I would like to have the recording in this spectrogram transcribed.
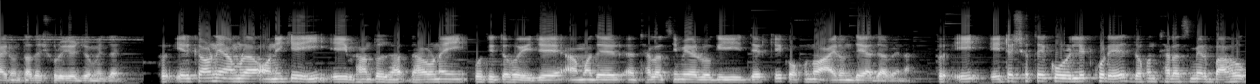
আয়রন তাদের শরীরে জমে যায়। তো এর কারণে আমরা অনেকেই এই ভ্রান্ত ধারণায় পতিত হই যে আমাদের থ্যালাসিমিয়া রোগীদেরকে কখনো আয়রন দেয়া যাবে না। তো এই এটার সাথে কোরিলেট করে যখন থ্যালাসিমিয়ার বাহক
